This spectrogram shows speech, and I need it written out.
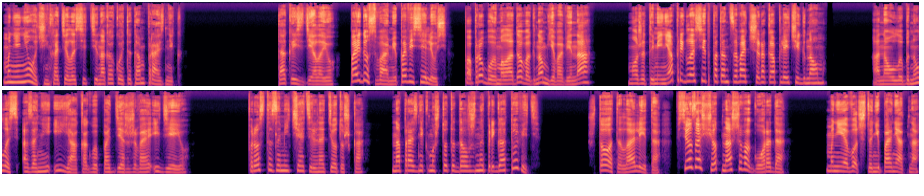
Мне не очень хотелось идти на какой-то там праздник. «Так и сделаю. Пойду с вами, повеселюсь. Попробую молодого гномьего вина. Может, и меня пригласит потанцевать широкоплечий гном?» Она улыбнулась, а за ней и я, как бы поддерживая идею. «Просто замечательно, тетушка. На праздник мы что-то должны приготовить?» «Что ты, Лолита, все за счет нашего города. Мне вот что непонятно.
